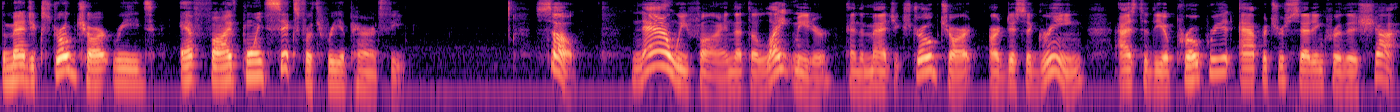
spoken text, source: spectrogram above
The magic strobe chart reads F5.6 for 3 apparent feet. So, now we find that the light meter and the magic strobe chart are disagreeing as to the appropriate aperture setting for this shot.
